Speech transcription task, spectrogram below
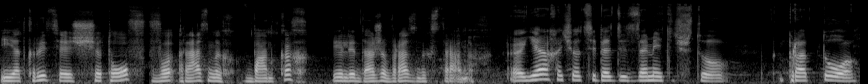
и открытие счетов в разных банках или даже в разных странах. Э, я хочу от себя здесь заметить, что про то,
